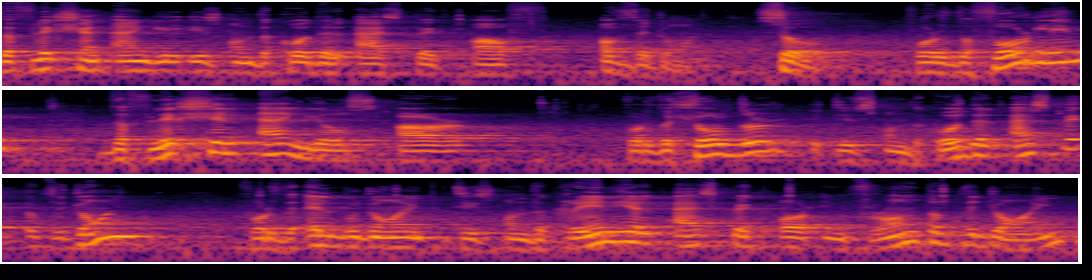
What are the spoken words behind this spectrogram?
The flexion angle is on the caudal aspect of, of the joint. So for the forelimb, the flexion angles are for the shoulder, it is on the caudal aspect of the joint. For the elbow joint, it is on the cranial aspect or in front of the joint.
